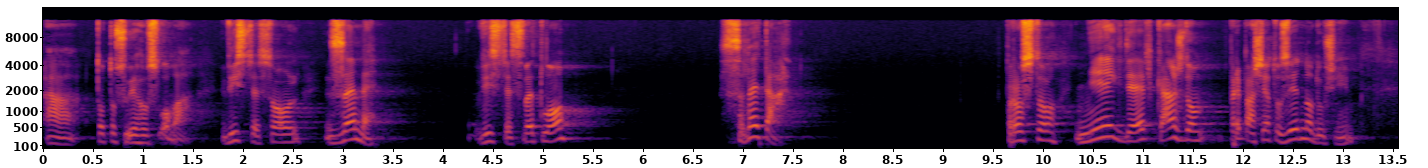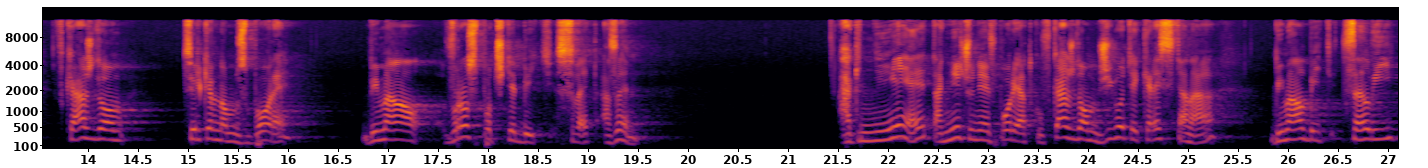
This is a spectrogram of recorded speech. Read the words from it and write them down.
A toto sú jeho slova. Vy ste sol zeme. Vy ste svetlo sveta. Prosto niekde v každom, prepáč, ja to zjednoduším, v každom cirkevnom zbore by mal v rozpočte byť svet a zem. Ak nie, tak niečo nie je v poriadku. V každom živote kresťana by mal byť celý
